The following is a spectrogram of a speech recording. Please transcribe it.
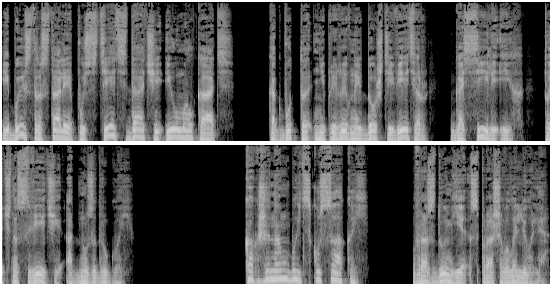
и быстро стали пустеть дачи и умолкать, как будто непрерывный дождь и ветер гасили их, точно свечи, одну за другой. «Как же нам быть с Кусакой?» — в раздумье спрашивала Лёля.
